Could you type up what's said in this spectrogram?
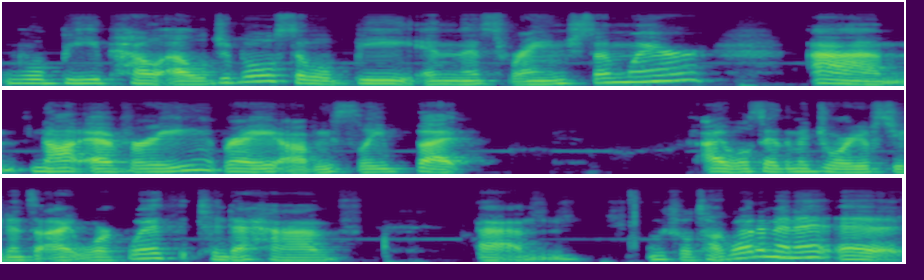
will be Pell eligible, so will be in this range somewhere. Um, not every, right, obviously, but I will say the majority of students I work with tend to have, um, which we'll talk about in a minute, uh,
